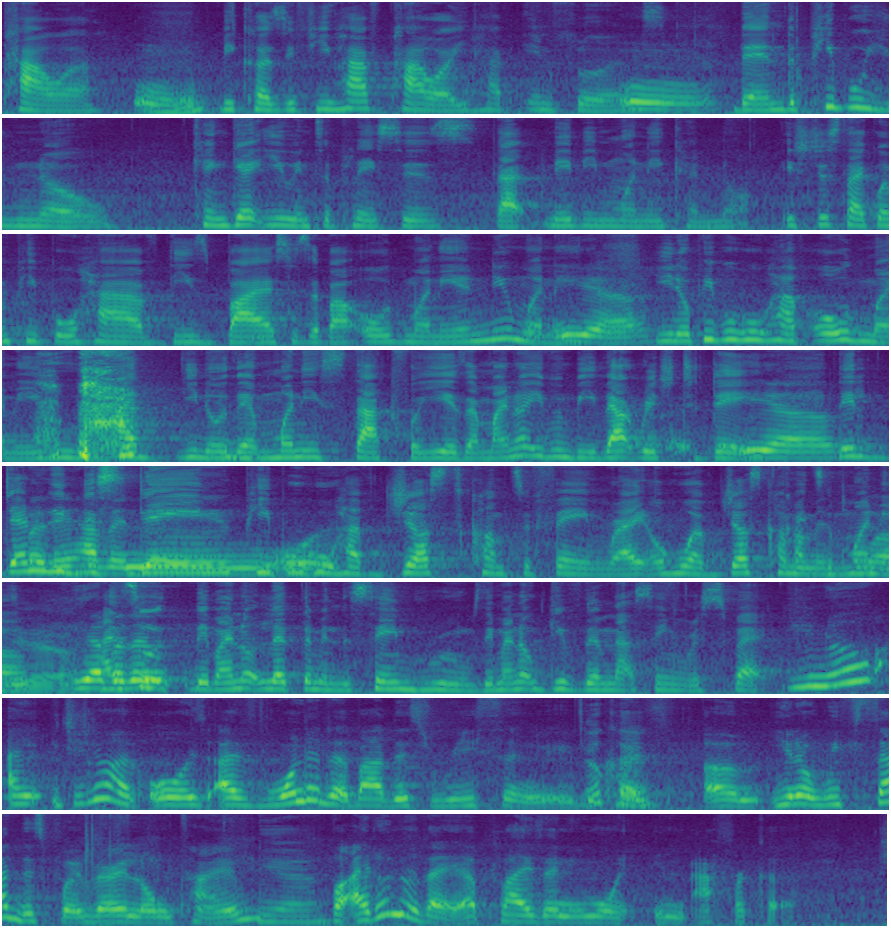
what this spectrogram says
power Mm. because if you have power, you have influence, then the people you know can get you into places that maybe money cannot. It's just like when people have these biases about old money and new money. Yeah. You know, people who have old money who had, you know, their money stacked for years and might not even be that rich today. Yeah, They but generally they disdain people who have just come to fame, right? Or who have just come, into, into money. Yeah. Yeah, and but so then- they might not let them in the same rooms. They might not give them that same respect. You know, I do you know I've always I've wondered about this recently because um, you know we've said this for a very long time. Yeah. But I don't know that it applies anymore in Africa.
